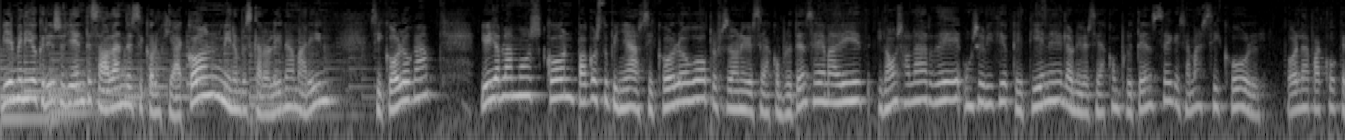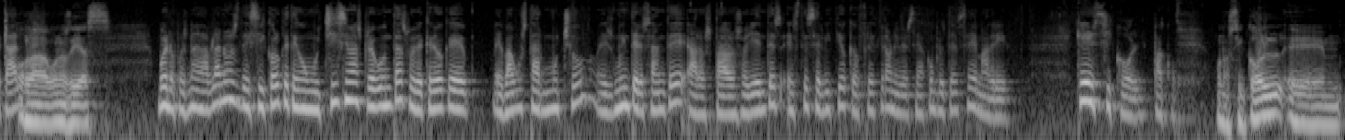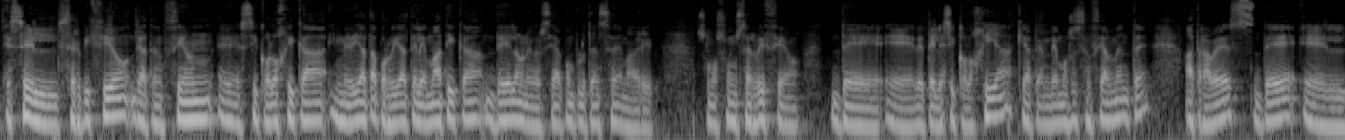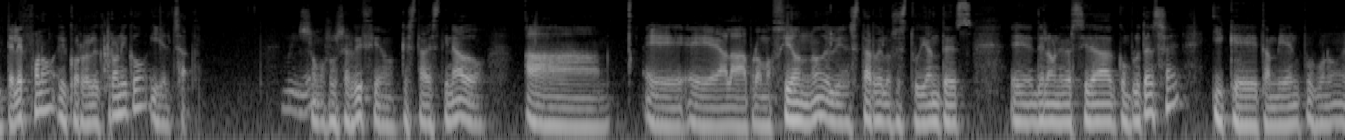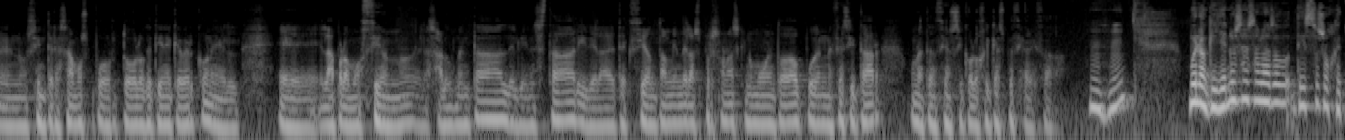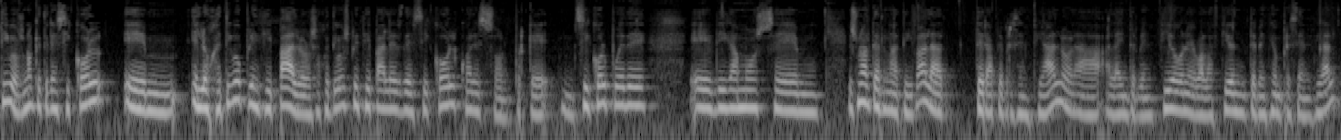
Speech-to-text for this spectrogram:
Bienvenido, queridos oyentes, a Hablando de Psicología con. Mi nombre es Carolina Marín, psicóloga. Y hoy hablamos con Paco Estupiñán, psicólogo, profesor de la Universidad Complutense de Madrid. Y vamos a hablar de un servicio que tiene la Universidad Complutense que se llama Psicol. Hola, Paco, ¿qué tal? Hola, buenos días. Bueno, pues nada, háblanos de Psicol, que tengo muchísimas preguntas, porque creo que me va a gustar mucho. Es muy interesante a los, para los oyentes este servicio que ofrece la Universidad Complutense de Madrid. ¿Qué es Psicol, Paco? Bueno, SICOL eh, es el servicio de atención eh, psicológica inmediata por vía telemática de la Universidad Complutense de Madrid. Somos un servicio de, eh, telepsicología que atendemos esencialmente a través del teléfono, el correo electrónico y el chat. Somos un servicio que está destinado a, a la promoción del bienestar de los estudiantes eh, de la Universidad Complutense y que también pues, bueno, eh, nos interesamos por todo lo que tiene que ver con el, eh, la promoción de la salud mental, del bienestar y de la detección también de las personas que en un momento dado pueden necesitar una atención psicológica especializada. Bueno, que ya nos has hablado de estos objetivos ¿no? que tiene SICOL. Em, el objetivo principal o los objetivos principales de SICOL, ¿cuáles son? Porque SICOL puede, digamos, em, es una alternativa a la terapia presencial o a la intervención, evaluación, intervención presencial?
